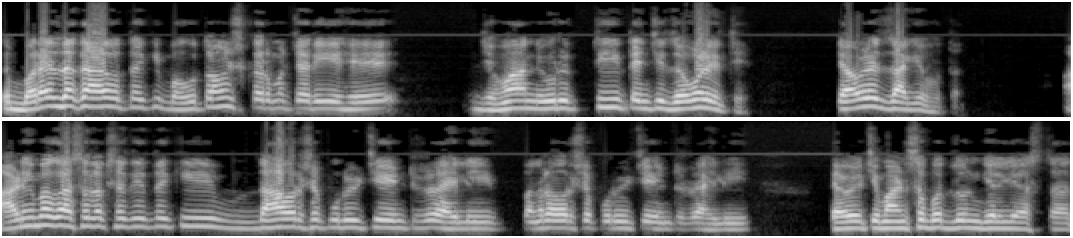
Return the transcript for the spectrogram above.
तर बऱ्याचदा काय होतं की बहुतांश कर्मचारी हे जेव्हा निवृत्ती त्यांची जवळ येते त्यावेळेस जागे होतात. आणि मग असं लक्षात येतं की दहा वर्षापूर्वीची एंट्री राहिली पंधरा वर्षापूर्वीची एंट्री राहिली त्यावेळेची माणसं बदलून गेलेली असतात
